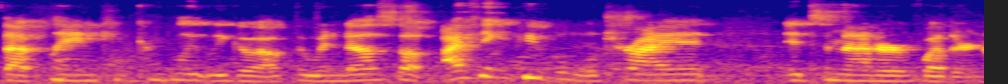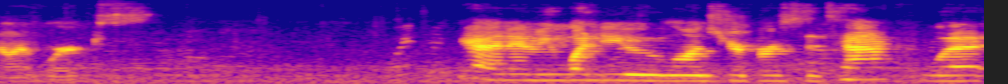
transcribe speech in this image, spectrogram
that plan can completely go out the window. So I think people will try it. It's a matter of whether or not it works. Yeah, and I mean, when do you launch your first attack? What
